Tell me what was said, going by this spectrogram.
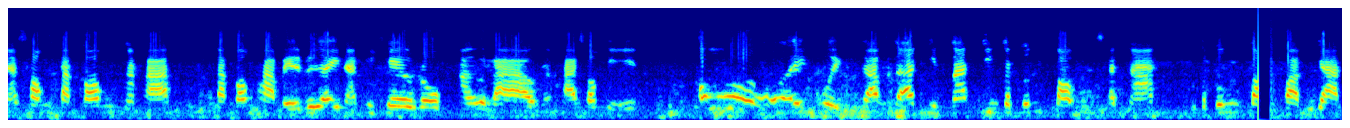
นะ ช่องตากล้องนะคะตากล้องพาไปเรื่อยนะที่เคโรมอาราวนะคะ ช่องนี้ โอ้ยก๋วยจั๊บน่ากินมากยิ่งกระตุ้นต่อมฉันนะกระตุ้นต่อมความอยาก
